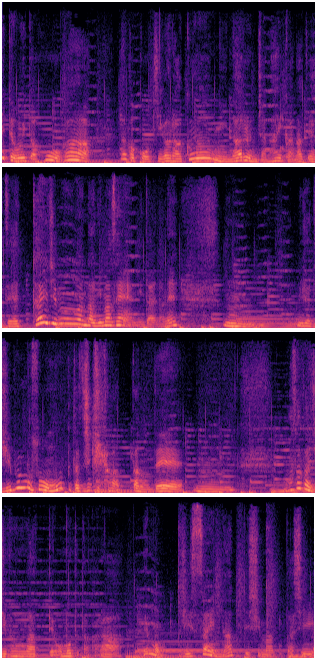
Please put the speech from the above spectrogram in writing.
えておいた方がなんかこう気が楽になるんじゃないかなっていや絶対自分はなりませんみたいなね、うん、いや自分もそう思ってた時期があったので、うん、まさか自分がって思ってたからでも実際になってしまったし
